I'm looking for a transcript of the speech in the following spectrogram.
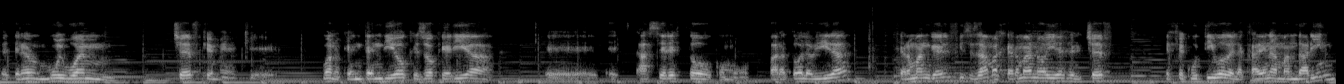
de tener un muy buen chef que me, que, bueno, que entendió que yo quería eh, hacer esto como para toda la vida. Germán Gelfi se llama, Germán hoy es el chef ejecutivo de la cadena Mandarín,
